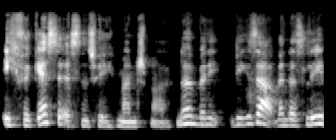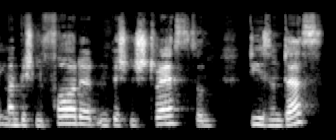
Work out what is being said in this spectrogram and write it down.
Ich vergesse es natürlich manchmal. Ne? Wenn ich, wie gesagt, wenn das Leben ein bisschen fordert, ein bisschen Stress und dies und das,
